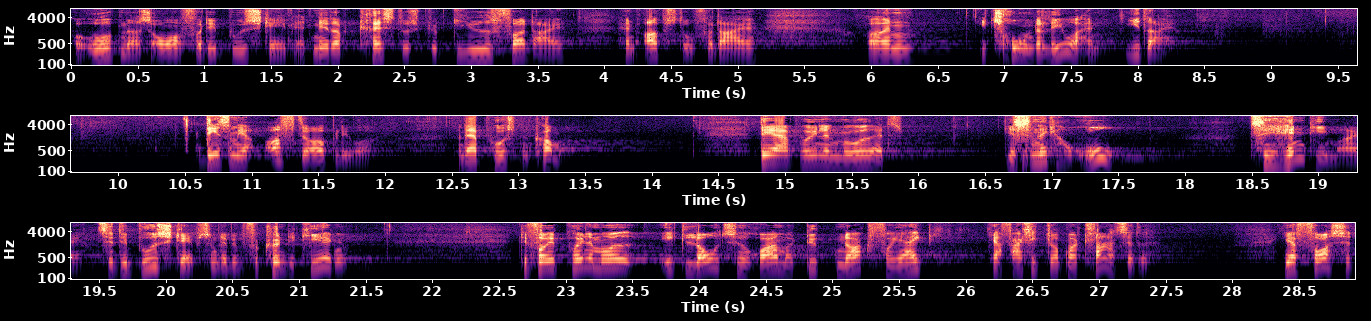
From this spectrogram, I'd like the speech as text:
og åbne os over for det budskab, at netop Kristus blev givet for dig. Han opstod for dig, og han, i troen, der lever han i dig. Det, som jeg ofte oplever, når der påsken kommer, det er på en eller anden måde, at jeg simpelthen ikke har ro til at hengive mig til det budskab, som der bliver forkyndt i kirken. Det får jeg på en eller anden måde ikke lov til at røre mig dybt nok, for jeg, ikke, jeg har faktisk ikke gjort mig klar til det. Jeg er fortsat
